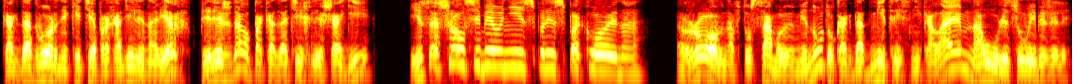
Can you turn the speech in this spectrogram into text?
когда дворник и те проходили наверх, переждал, пока затихли шаги, и сошел себе вниз преспокойно, ровно в ту самую минуту, когда Дмитрий с Николаем на улицу выбежали.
